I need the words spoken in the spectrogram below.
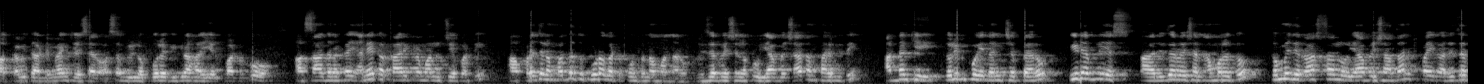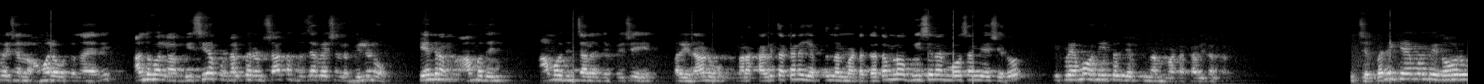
ఆ కవిత డిమాండ్ చేశారు. అసెంబ్లీలో పూల విగ్రహ ఏర్పాటుకు ఆ సాధనకై అనేక కార్యక్రమాలు చేపట్టి ఆ ప్రజల మద్దతు కూడగట్టుకుంటున్నామన్నారు రిజర్వేషన్లకు యాభై శాతం పరిమితి అడ్డంకి తొలగిపోయిందని చెప్పారు. ఈడబ్ల్యూఎస్ ఆ రిజర్వేషన్ అమలుతో తొమ్మిది రాష్ట్రాల్లో యాభై శాతానికి పైగా రిజర్వేషన్లు అమలు అవుతున్నాయని అందువల్ల బీసీలకు నలభై రెండు శాతం రిజర్వేషన్ల బిల్లును కేంద్రం ఆమోది ఆమోదించాలని చెప్పేసి మరి ఈనాడు మన కవితకనే చెప్తుందన్నమాట. గతంలో బీసీలను మోసం చేసిరు ఇప్పుడేమో నీతులు చెప్తుందనమాట కవితక చెప్పనీకి ఏముంది నోరు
